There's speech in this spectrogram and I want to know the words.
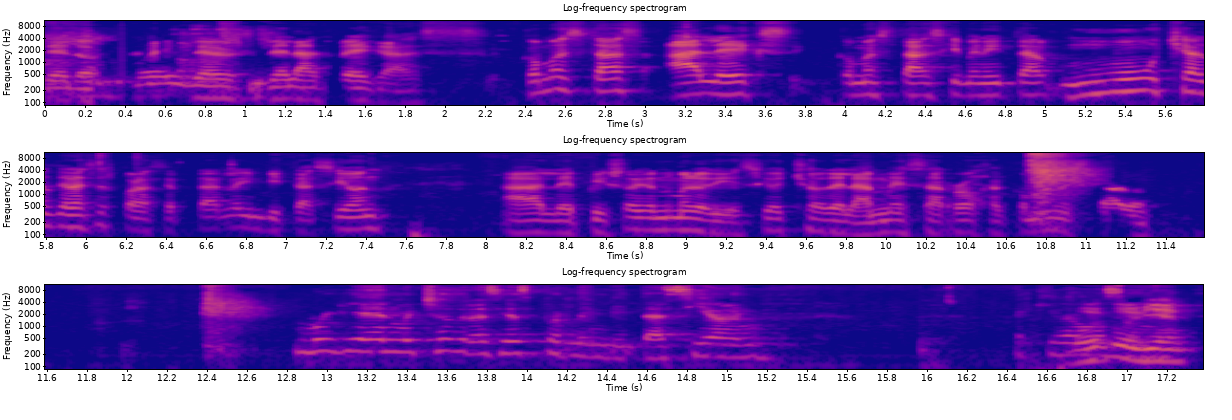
de los Raiders de Las Vegas. ¿Cómo estás, Alex? ¿Cómo estás, Jimenita? Muchas gracias por aceptar la invitación al episodio número 18 de la Mesa Roja. ¿Cómo han estado? Muy bien, muchas gracias por la invitación. Aquí vamos muy, bien.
